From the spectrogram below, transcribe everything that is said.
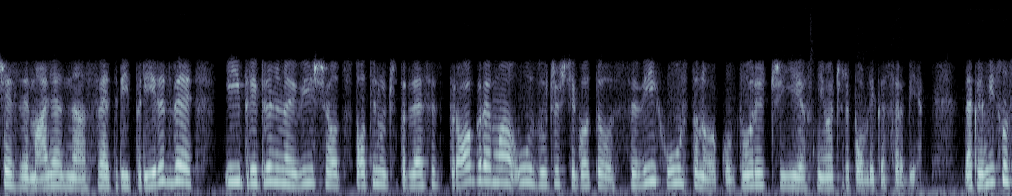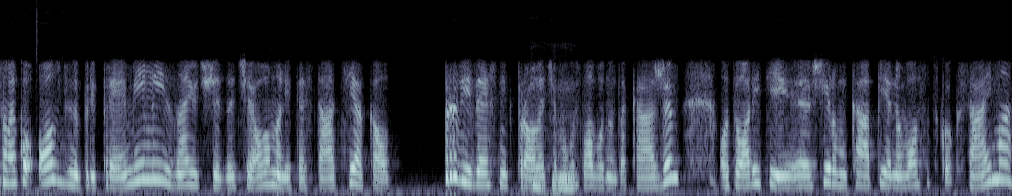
šest zemalja na sve tri priredbe i pripremljeno je više od 140 programa uz učešće gotovo svih ustanova kulture čiji je osnivač Republika Srbija. Dakle, mi smo se onako ozbiljno pripremili znajući da će ova manifestacija kao prvi vesnik proleća, mm -hmm. mogu slobodno da kažem, otvoriti e, širom kapije Novosadskog sajma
